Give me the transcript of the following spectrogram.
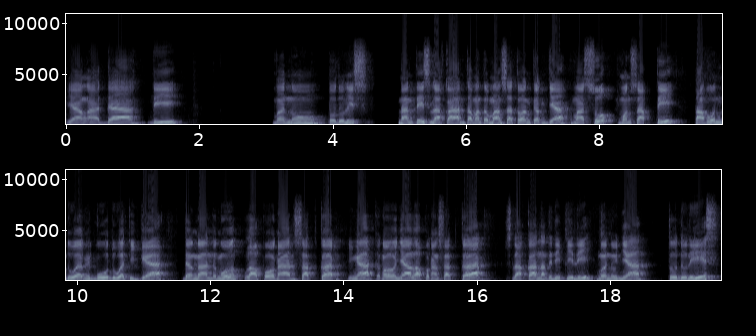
yang ada di menu to-do list. Nanti silahkan teman-teman satuan kerja masuk Monsakti tahun 2023 dengan dengur laporan satker. Ingat rollnya laporan satker. Silahkan nanti dipilih menunya to-do list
